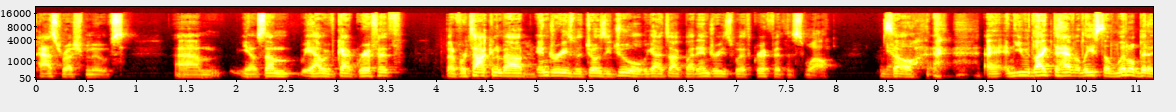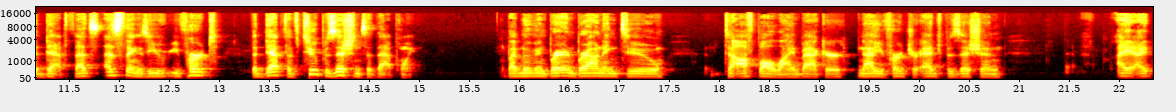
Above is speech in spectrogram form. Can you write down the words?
pass rush moves. Um, you know, some yeah, we've got Griffith, but if we're talking about injuries with Josey Jewell, we got to talk about injuries with Griffith as well. Yeah. So, and you would like to have at least a little bit of depth. That's that's the thing is you you've hurt the depth of two positions at that point by moving Baron Browning to to off ball linebacker. Now you've hurt your edge position. I, I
